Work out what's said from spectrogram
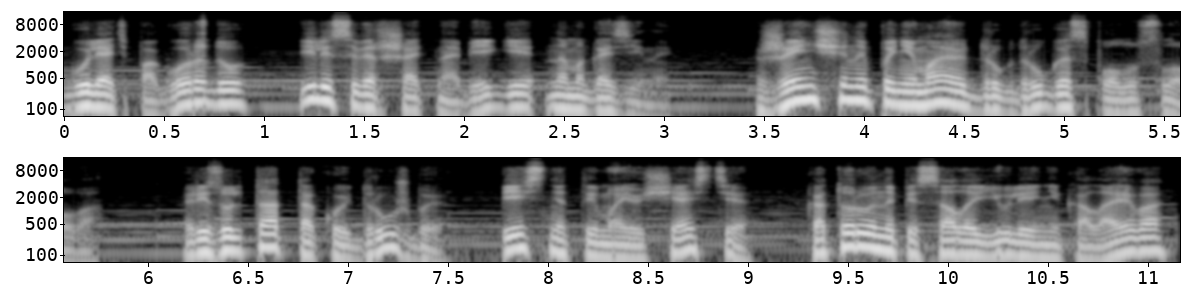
гулять по городу или совершать набеги на магазины. Женщины понимают друг друга с полуслова. Результат такой дружбы – песня «Ты мое счастье», которую написала Юлия Николаева,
